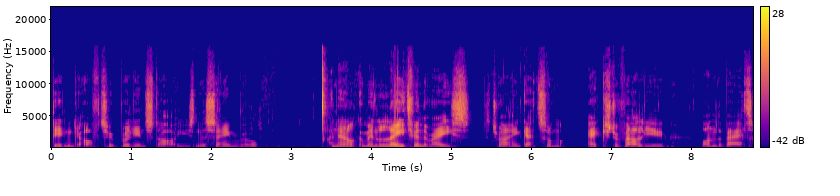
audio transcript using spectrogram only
didn't get off to a brilliant start using the same rule. And then I'll come in later in the race to try and get some extra value on the bet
